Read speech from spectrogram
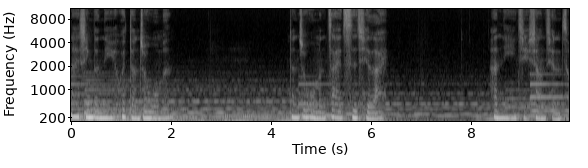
耐心的你会等着我们，等着我们再次起来。和你一起向前走，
